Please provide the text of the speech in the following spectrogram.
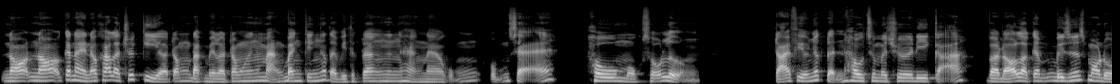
nó nó, cái này nó khá là tricky ở trong, đặc biệt là trong mạng banking á, tại vì thực ra ngân hàng nào cũng cũng sẽ hold một số lượng trái phiếu nhất định, hold to maturity cả. Và đó là cái business model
